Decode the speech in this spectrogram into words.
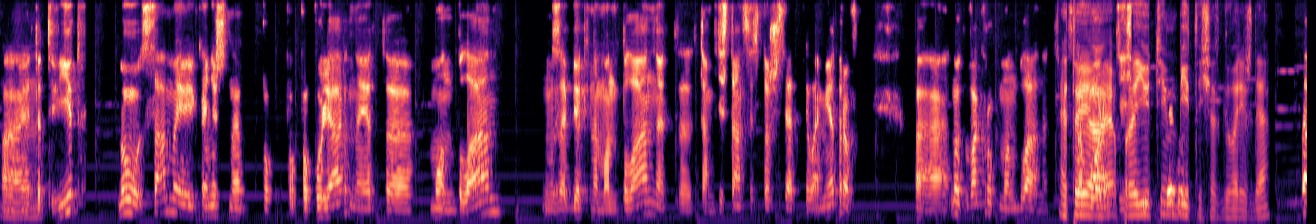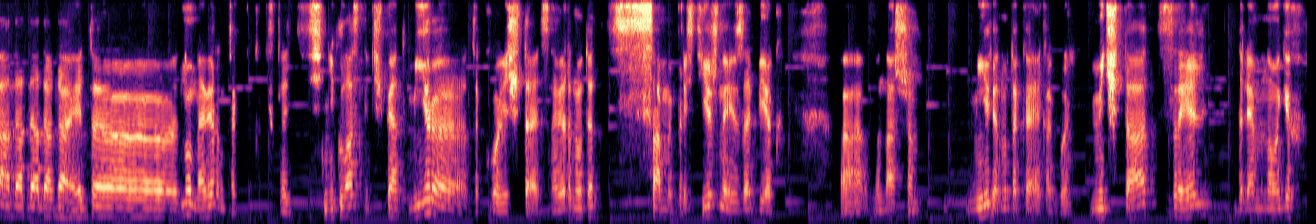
mm-hmm. этот вид. Ну, самый, конечно, популярный это Монблан, забег на Монблан, это там дистанция 160 километров, э, ну, вокруг Монблана. Это я про UTMB ты сейчас говоришь, да? Да, да, да, да, да. Это, ну, наверное, так как сказать, негласный чемпионат мира такой считается. Наверное, вот это самый престижный забег э, в нашем мире. Ну, такая как бы мечта, цель для многих.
